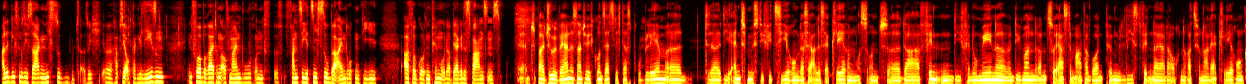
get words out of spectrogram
Allerdings muss ich sagen, nicht so gut. Also ich äh, habe sie auch dann gelesen in Vorbereitung auf mein Buch und äh, fand sie jetzt nicht so beeindruckend wie Arthur Gordon Pym oder Berge des Wahnsinns. Äh, bei Jules Verne ist natürlich grundsätzlich das Problem äh, der, die Entmystifizierung, dass er alles erklären muss und äh, da finden die Phänomene, die man dann zuerst im Arthur Gordon Pym liest, finden da ja da auch eine rationale Erklärung.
